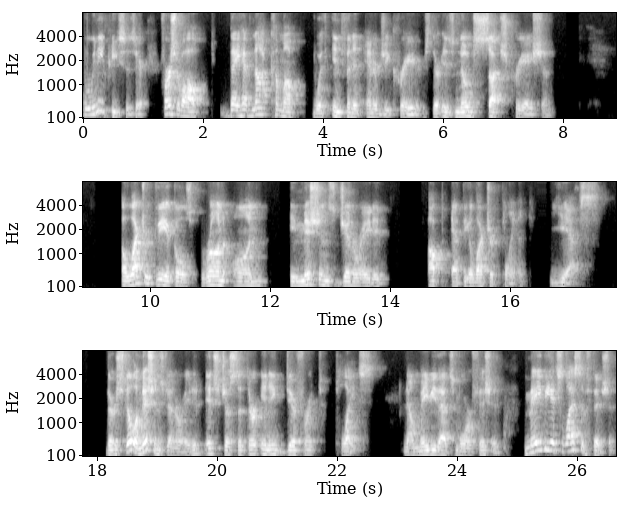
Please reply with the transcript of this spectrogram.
we need pieces here. First of all, they have not come up with infinite energy creators. There is no such creation. Electric vehicles run on emissions generated up at the electric plant? Yes. There's still emissions generated. It's just that they're in a different place. Now, maybe that's more efficient. Maybe it's less efficient.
